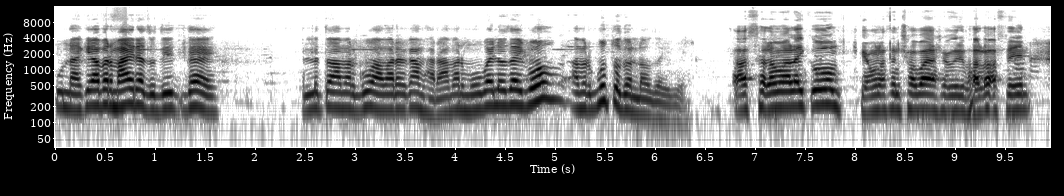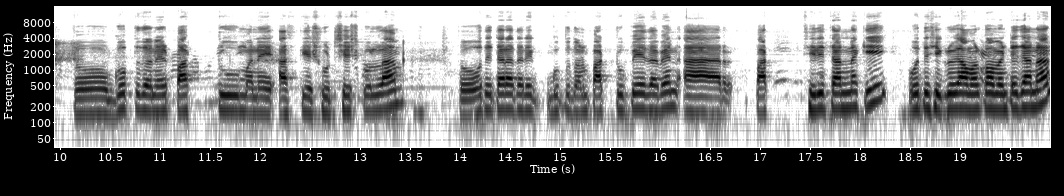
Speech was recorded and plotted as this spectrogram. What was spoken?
উনাকে আবার মাইরা যদি দেয় তাহলে তো আমার গো আমার কাম হারা। আমার মোবাইলও যাইবো আমার গুপ্তদণ্ডও যাইবো। আসসালামু আলাইকুম। কেমন আছেন সবাই? আশা করি ভালো আছেন। তো গুপ্তধনের পার্ট টু মানে আজকে শুট শেষ করলাম। তো অতি তাড়াতাড়ি গুপ্তধন পার্ট টু পেয়ে যাবেন। আর পার্ট থ্রি চান নাকি? অতি শীঘ্রই আমার কমেন্টে জানান।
